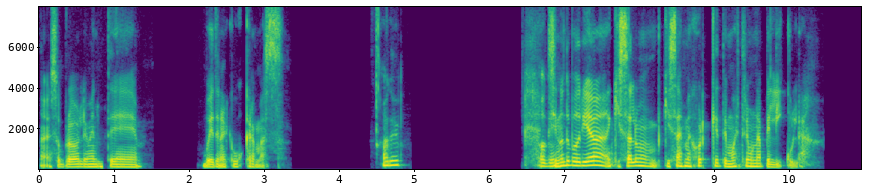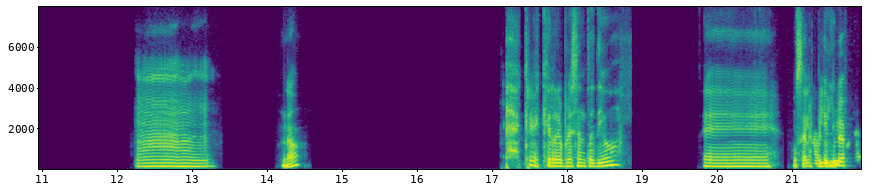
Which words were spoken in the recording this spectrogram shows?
No, eso probablemente voy a tener que buscar más. Ok. Ok. Si no te podría, quizá quizás es mejor que te muestre una película, Mm, ¿no? ¿Crees que es representativo? Eh, o sea, las películas, película.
